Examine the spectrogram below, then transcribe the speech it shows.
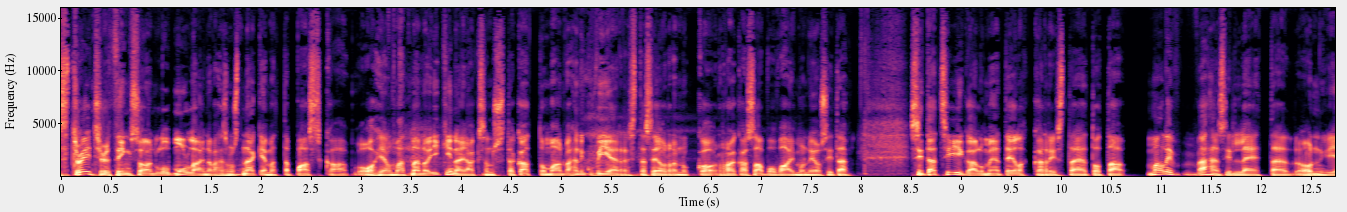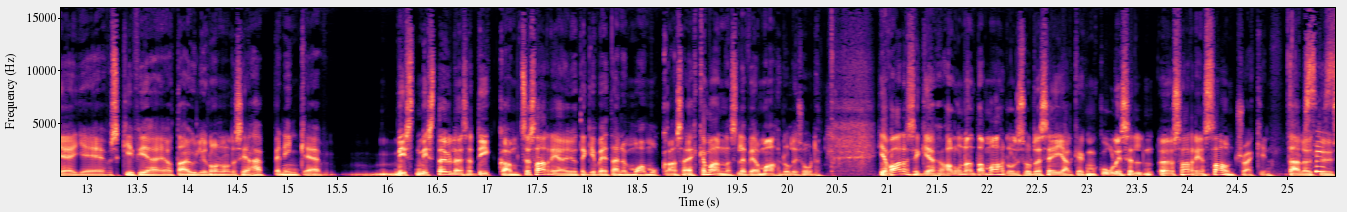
Stranger Things on ollut mulla aina vähän semmoista näkemättä paskaa ohjelmaa. Että mä en ole ikinä jaksanut sitä katsomaan. Vähän niin kuin vierestä seurannut, kun rakas avovaimoni on sitä, sitä tsiigailu meidän telkkarista. Ja tota, mä olin vähän silleen, että on jee jee, skifiä ja jotain yliluonnollisia häppeninkejä, mistä, mistä yleensä dikkaa, mutta se sarja ei jotenkin vetänyt mua mukaansa. Ehkä mä annan sille vielä mahdollisuuden. Ja varsinkin haluan antaa mahdollisuuden sen jälkeen, kun mä kuulin sen ö, sarjan soundtrackin. Tää löytyy Siis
